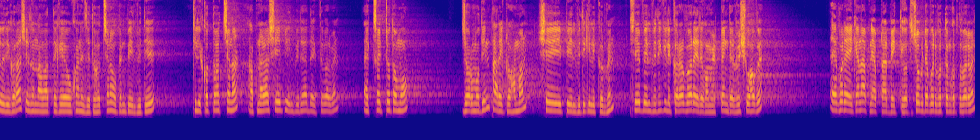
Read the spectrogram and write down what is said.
তৈরি করা, সেজন্য আমার থেকে ওখানে যেতে হচ্ছে না ওপেন পিএলপিতে ক্লিক করতে হচ্ছে না। আপনারা সেই পিএলপিটা দেখতে পারবেন একষট্টতম জন্মদিন তারেক রহমান, সেই পিএলপিতে ক্লিক করবেন। সেই পিএলপিতে ক্লিক করার পর এরকম একটা ইন্টারভিউ শো হবে। এরপরে এখানে আপনি আপনার ব্যক্তিগত ছবিটা পরিবর্তন করতে পারবেন।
